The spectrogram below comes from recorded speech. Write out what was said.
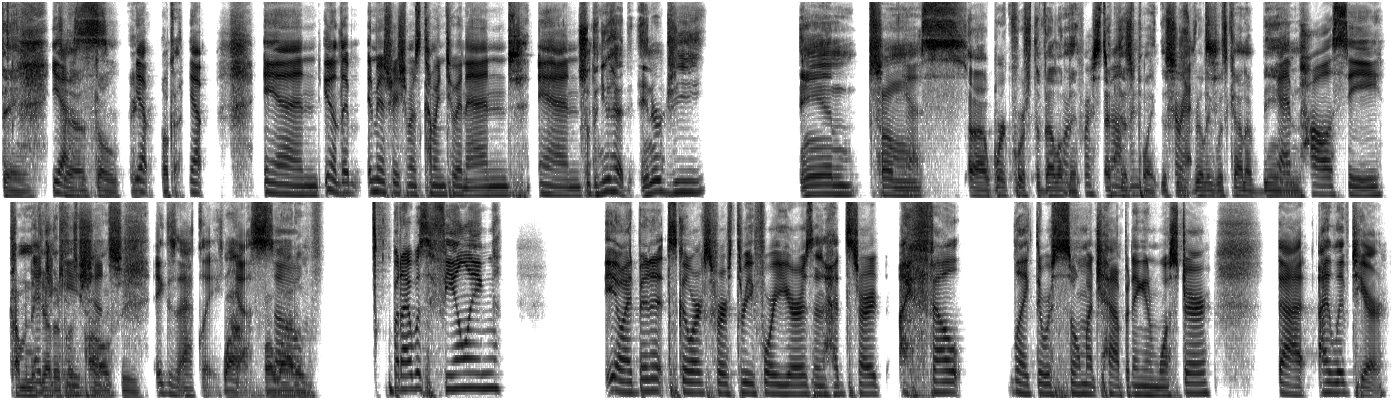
thing Yes. to go. Yep. Okay. Yep. And, you know, the administration was coming to an end. And So then you had energy and some yes, uh, workforce development Workforce at this point. This correct. is really was kind of being and policy. coming together education. policy. Exactly. Wow. Yes. a so, lot of but I was feeling, you know, I'd been at Skillworks for three, four years and had started, I felt like there was so much happening in Worcester that I lived here.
